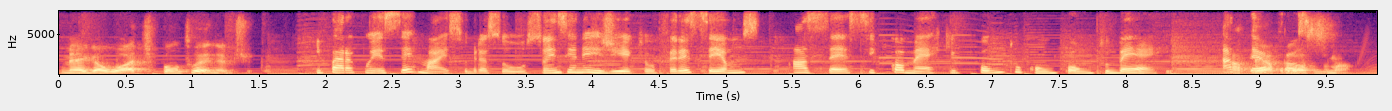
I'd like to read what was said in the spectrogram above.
megawatt.energy. E para conhecer mais sobre as soluções de energia que oferecemos, acesse comerc.com.br. Até, Até a próxima. próxima.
